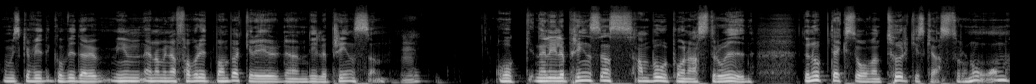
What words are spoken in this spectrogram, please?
om vi ska vid, gå vidare, min, en av mina favoritbarnböcker är ju Den lille prinsen. Mm. Och den lille prinsens, han bor på en asteroid. Den upptäcks av en turkisk astronom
